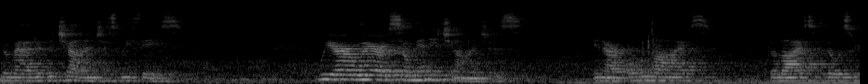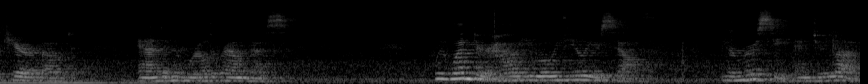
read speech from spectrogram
no matter the challenges we face. We are aware of so many challenges in our own lives, the lives of those we care about, and in the world around us. We wonder how you will reveal yourself, your mercy, and your love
